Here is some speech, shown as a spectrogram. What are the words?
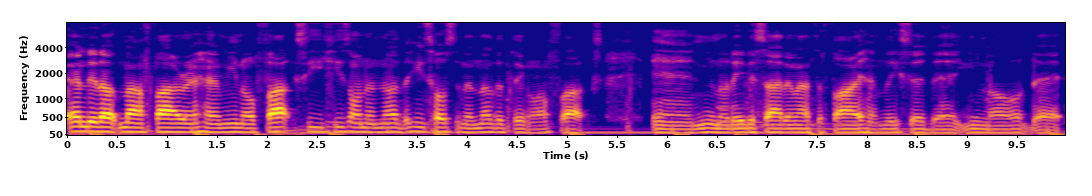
ended up not firing him. You know, Fox he he's on another he's hosting another thing on Fox, and you know they decided not to fire him. They said that you know that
